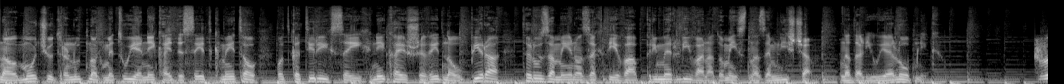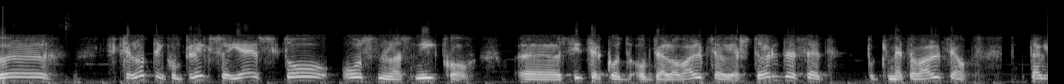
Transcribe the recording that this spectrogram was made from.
Na območju trenutno kmetuje nekaj deset kmetov, od katerih se jih nekaj še vedno upira, ter v zameno zahteva primerljiva nadomestna zemljišča, nadaljuje Lobnik. V celotnem kompleksu je 108 lastnikov, e, sicer kot obdelovalcev je 40 kmetovalcev, tako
